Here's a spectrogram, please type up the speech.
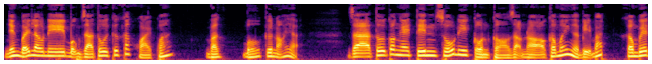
nhưng bấy lâu ni bụng dạ tôi cứ khắc khoải quá. Vâng, bố cứ nói ạ. Dạ tôi có nghe tin số đi cồn cỏ dạo nọ có mấy người bị bắt, không biết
